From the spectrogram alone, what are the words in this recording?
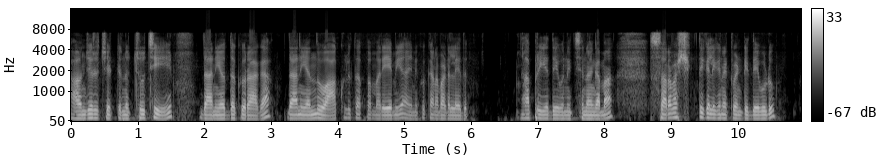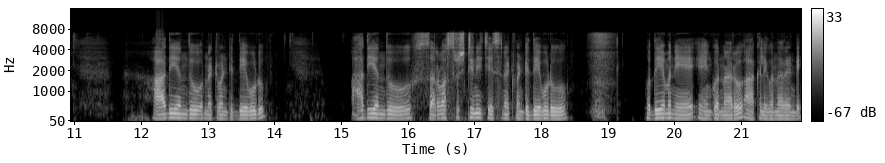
ఆంజరు చెట్టును చూచి దాని యొద్దకు రాగా దాని యందు ఆకులు తప్ప మరేమీ ఆయనకు కనబడలేదు. ఆ ప్రియ దేవుని చిన్నగమా సర్వశక్తి కలిగినటువంటి దేవుడు ఆది ఎందు ఉన్నటువంటి దేవుడు ఆది ఎందు సర్వ సృష్టిని చేసినటువంటి దేవుడు ఉదయమనే ఏం కొన్నారు? ఆకలి కొన్నారండి.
